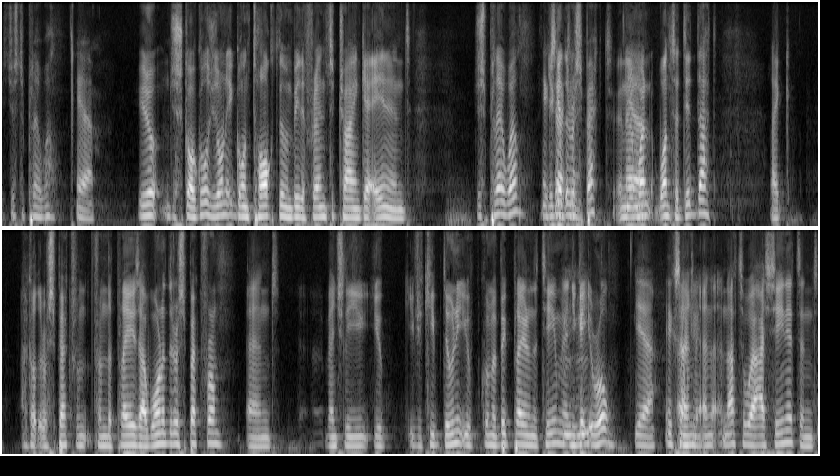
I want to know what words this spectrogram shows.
is just to play well. Yeah. You don't just score goals. You don't need to go and talk to them and be the friends to try and get in and just play well. You get the respect. And then Yeah. when, once I did that, like I got the respect from, from the players I wanted the respect from. And eventually, you, you if you keep doing it, you become a big player in the team and then you get Mhm. your role. Yeah, exactly. And, and, and that's the way I've seen it. And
